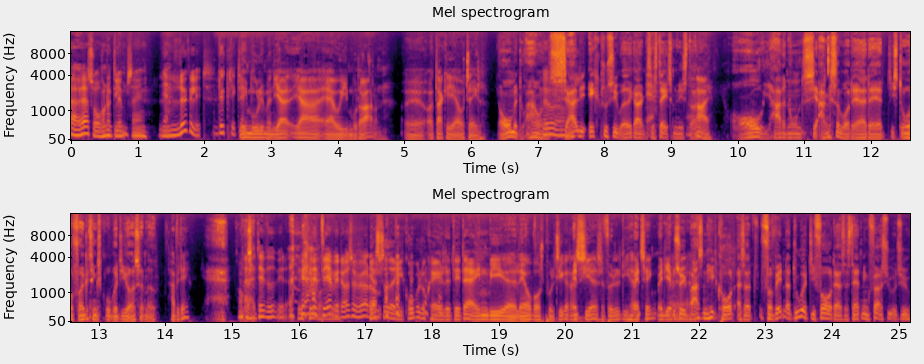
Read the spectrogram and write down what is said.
Ja, jeg tror, hun har glemt sagen. Ja. Lykkeligt. Lykkeligt Det er muligt, men jeg, jeg er jo i Moderaterne, øh, og der kan jeg jo tale. Jo, men du har jo en Jo, jo. særlig eksklusiv adgang til Ja. statsministeren. Nej, Og I har da nogle seancer, hvor det er, at de store folketingsgrupper, de også er med. har vi det? Ja, Okay. Ja, det ved vi da. Det er ja, super. det har vi da også hørt om. Jeg sidder i gruppelokale, det er derinde, vi øh, laver vores politik, og der Men- siger jeg selvfølgelig de her men, ting. men Jeppe Sø, Øh, bare sådan helt kort, altså forventer du, at de får deres erstatning før 27?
